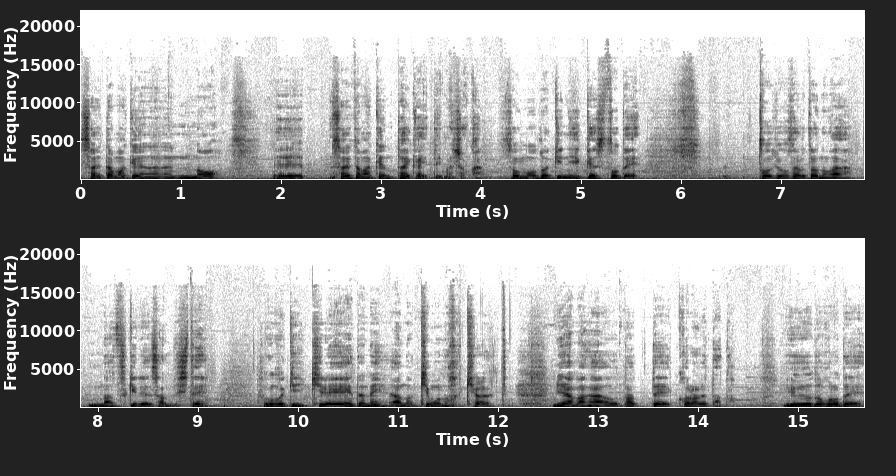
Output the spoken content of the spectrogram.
埼玉県の、えー埼玉県大会といいましょうか。その時にゲストで登場されたのが夏木玲さんでしてその時綺麗でねあの着物を着られて宮山川を歌って来られたというところで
